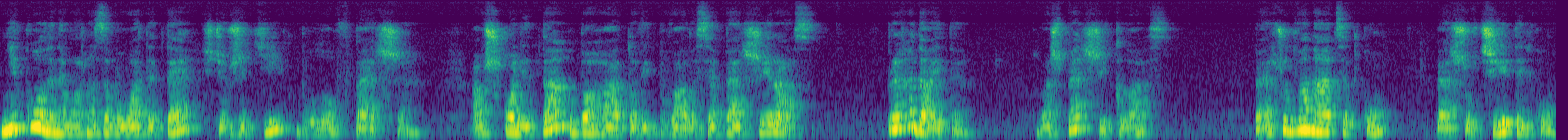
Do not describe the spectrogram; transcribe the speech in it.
Ніколи не можна забувати те, що в житті було вперше. А в школі так багато відбувалося перший раз. Пригадайте, ваш перший клас, першу дванадцятку, першу вчительку,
